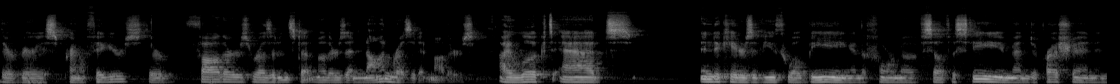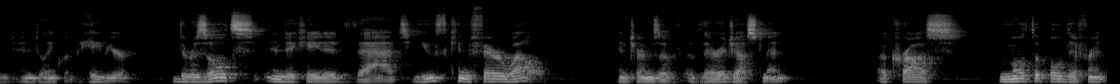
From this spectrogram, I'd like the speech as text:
their various parental figures, their fathers, resident stepmothers, and non resident mothers. I looked at indicators of youth well being in the form of self esteem and depression and, and, delinquent behavior. The results indicated that youth can fare well in terms of, of their adjustment across multiple different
